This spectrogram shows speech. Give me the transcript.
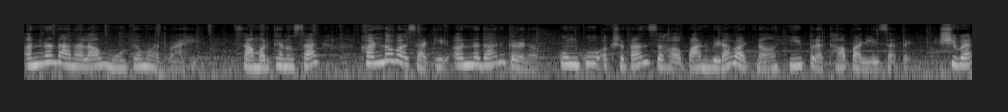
अन्नदानाला मोठं महत्त्व आहे. सामर्थ्यानुसार खंडोबासाठी अन्नदान करणं कुंकू अक्षतांसह पानविडा वाटणं ही प्रथा पाळली जाते. शिवाय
